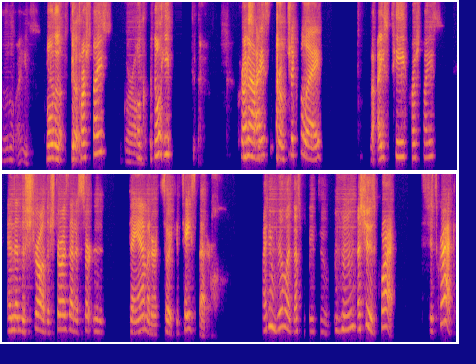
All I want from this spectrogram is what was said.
Little ice. Oh, the, the the- crushed ice. Girl. Oh, don't eat. crushed have- ice from Chick Fil A, The iced tea, crushed ice. and then the straw. The straw is at a certain diameter, so it could taste better. I didn't realize that's what they do. Mm-hmm. That shit is crack. shit's crack.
